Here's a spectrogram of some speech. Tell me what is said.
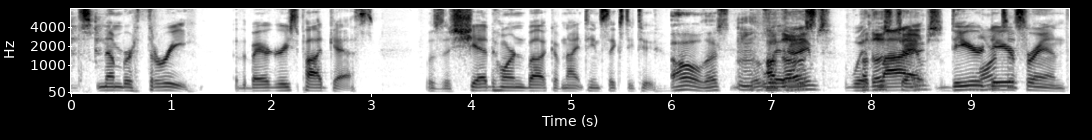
sheds. number three of the Bear Grease podcast was the shed horn buck of 1962 Oh, that's mm-hmm. those Are are those- James. with Are those my James dear dear friend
